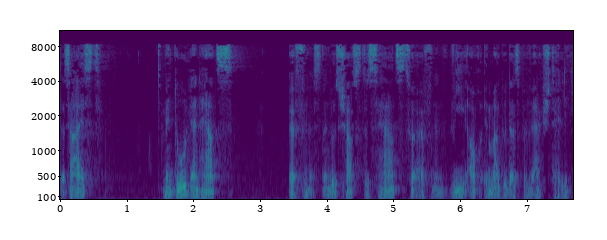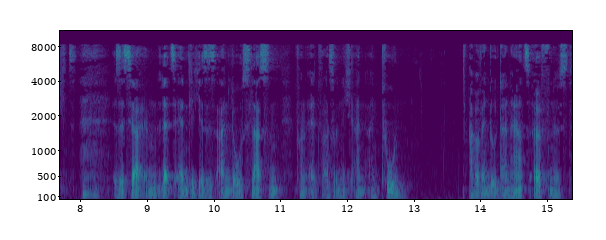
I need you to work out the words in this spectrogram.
Das heißt, wenn du dein Herz öffnest, wenn du es schaffst, das Herz zu öffnen, wie auch immer du das bewerkstelligst, es ist ja letztendlich ist es ein Loslassen von etwas und nicht ein, ein Tun. Aber wenn du dein Herz öffnest,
